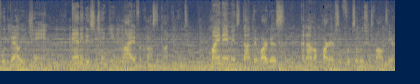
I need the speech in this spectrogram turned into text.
food value chain and it is changing life across the continent. My name is Dante Vargas and I'm a Partners in Food Solutions volunteer.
